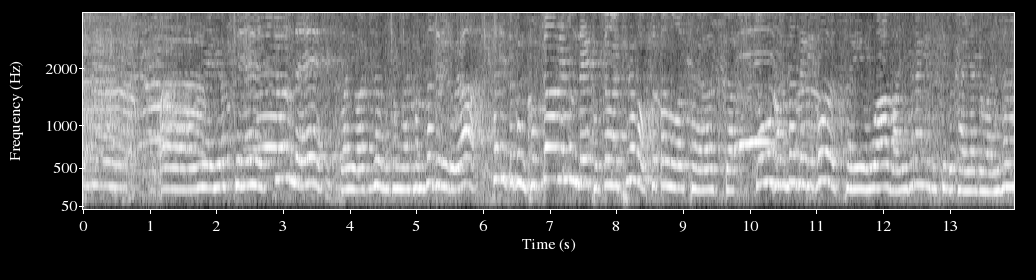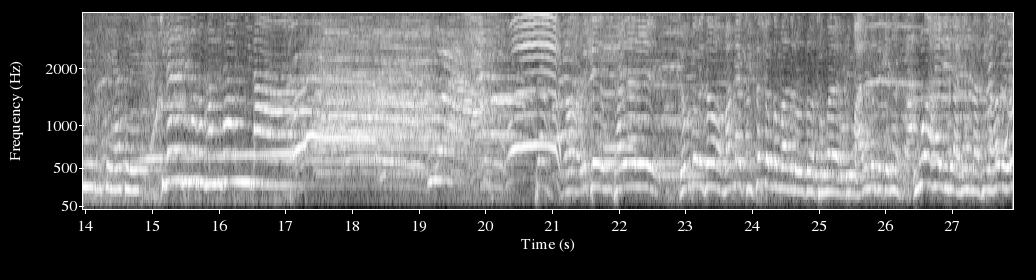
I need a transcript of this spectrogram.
네, 어, 이렇게 추운데 많이 와주셔서 정말 감사드리고요. 사실 조금 걱정했는데 걱정할 필요가 없었던 것 같아요. 진짜 너무 감사드리고 저희 우아 많이 사랑해주시고 다이아도 많이 사랑해주세요. 저희 기다려주셔서 감사합니다. 자, 어, 이렇게 우리 영동에서 만날 수 있었던 것만으로도 정말 우리 많은 분들께는 우아할 일이 아니었나 생각하고요.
